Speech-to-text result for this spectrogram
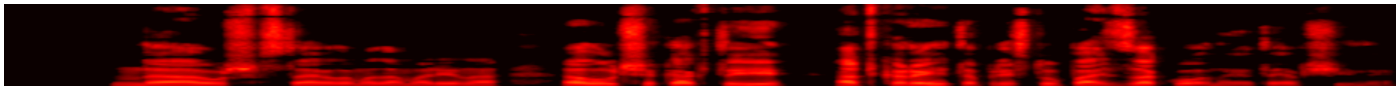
— Да уж, — вставила мадам Марина, — а лучше, как ты, открыто приступать к законы этой общины.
